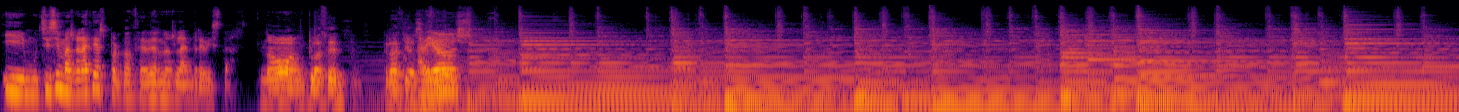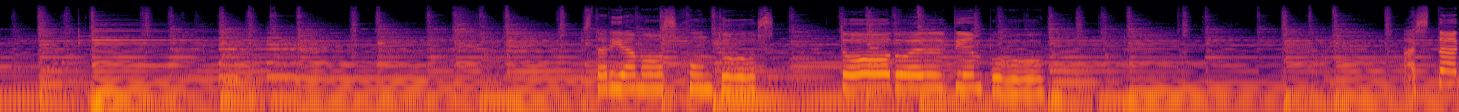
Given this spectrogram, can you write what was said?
Y muchísimas gracias por concedernos la entrevista. No, un placer. Gracias. adiós. Estaríamos juntos todo el tiempo hasta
